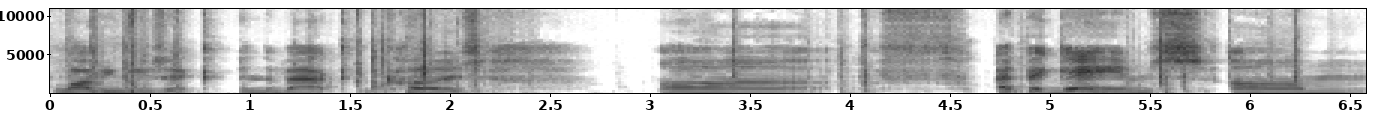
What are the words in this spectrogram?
lobby music in the back because uh Epic Games um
